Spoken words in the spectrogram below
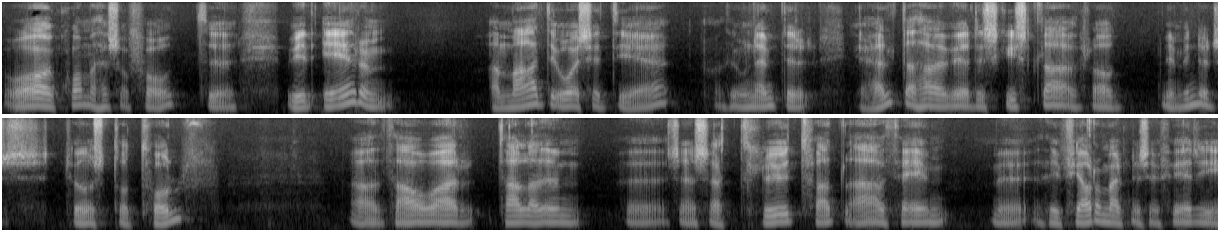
og koma þess að fót. Uh, við erum að mati OECD þú nefndir, ég held að það hefur verið skýsla frá, mér minnir 2012 að þá var talað um sagt hlutfall af þeim, uh, þeim fjármækni sem fer í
